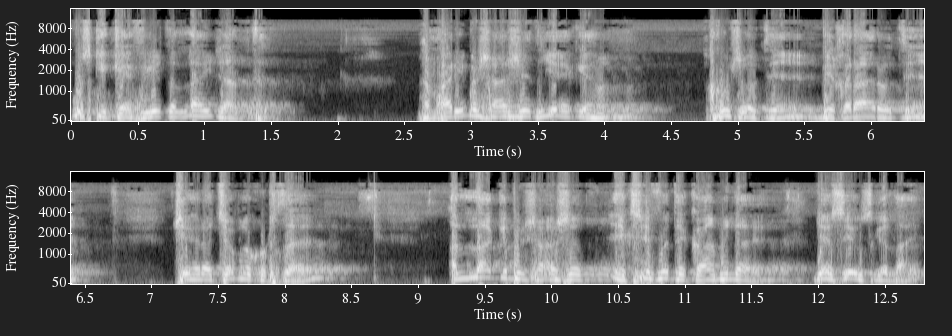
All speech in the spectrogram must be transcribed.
اس کی کیفیت اللہ ہی جانتا ہے۔ ہماری بشاشت یہ ہے کہ ہم خوش ہوتے ہیں بےقرار ہوتے ہیں۔ چہرہ چمک اٹھتا ہے۔ اللہ کی پرشاشت ایک صفت کاملہ ہے، جیسے اس کے لائق۔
